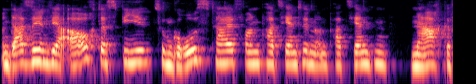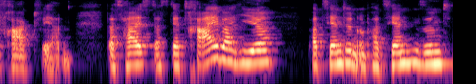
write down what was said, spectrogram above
Und da sehen wir auch, dass die zum Großteil von Patientinnen und Patienten nachgefragt werden. Das heißt, dass der Treiber hier Patientinnen und Patienten sind,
